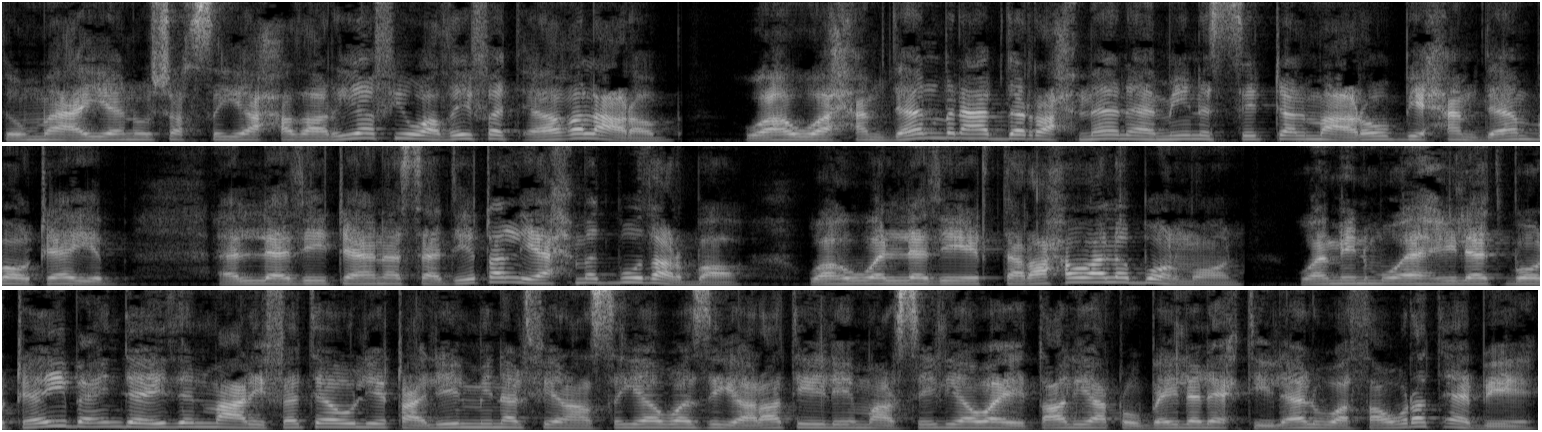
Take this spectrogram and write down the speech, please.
ثم عينوا شخصية حضارية في وظيفة آغا العرب وهو حمدان بن عبد الرحمن أمين السكة المعروف بحمدان بوركايب الذي كان صديقا لأحمد بوضربة وهو الذي اقترحه على بورمون. ومن مؤهلات بوركايب عندئذ معرفته لقليل من الفرنسية وزيارته لمارسيليا وإيطاليا قبيل الاحتلال وثورة أبيه.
